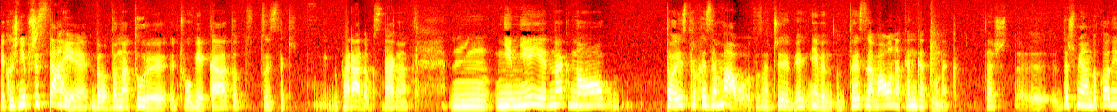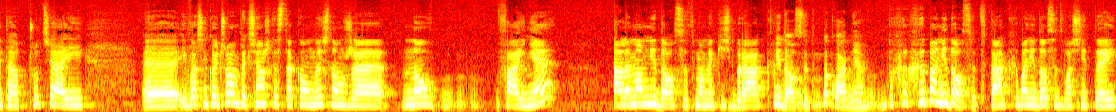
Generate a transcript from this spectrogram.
jakoś nie przystaje do, do natury człowieka, to, to jest taki jakby paradoks, tak? Tak. Mm, Niemniej jednak no, to jest trochę za mało, to znaczy, nie wiem, to jest za mało na ten gatunek. Też, e, też miałam dokładnie te odczucia i, e, i właśnie kończyłam tę książkę z taką myślą, że no fajnie, ale mam niedosyt, mam jakiś brak. Niedosyt, dokładnie. Ch- chyba niedosyt, tak? Chyba niedosyt właśnie tej,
